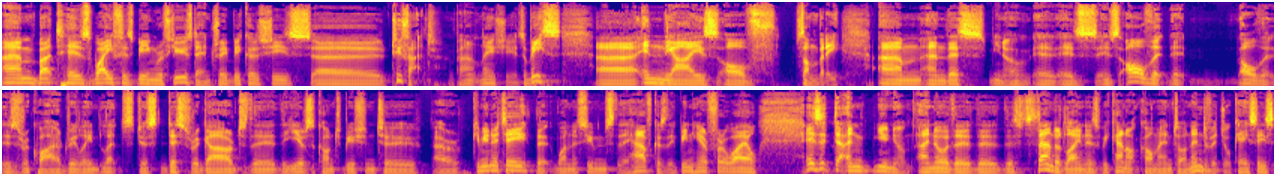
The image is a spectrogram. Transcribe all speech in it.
Um, but his wife is being refused entry because she's uh, too fat. Apparently, she is obese uh, in the eyes of somebody. Um, and this, you know, is is all that. All that is required, really. Let's just disregard the, the years of contribution to our community that one assumes they have because they've been here for a while. Is it, and you know, I know the, the, the standard line is we cannot comment on individual cases,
